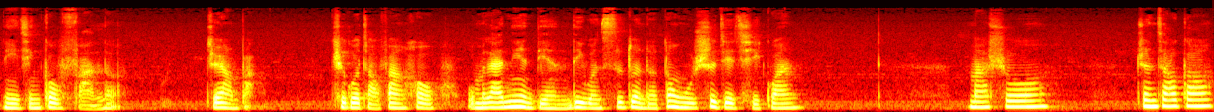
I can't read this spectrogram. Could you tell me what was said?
你已经够烦了。这样吧，吃过早饭后，我们来念点利文斯顿的《动物世界奇观》。”妈说：“真糟糕，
